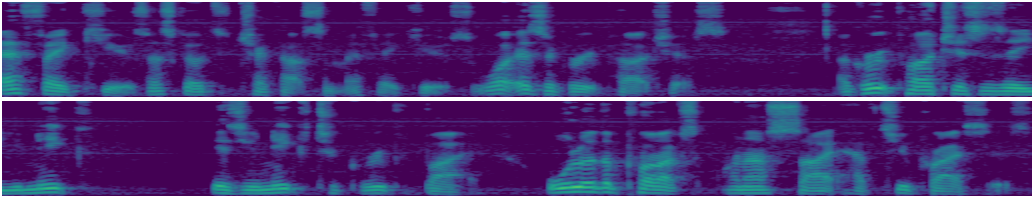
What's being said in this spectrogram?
FAQs. Let's go to check out some FAQs. What is a group purchase? A group purchase is a unique is unique to group buy. All of the products on our site have two prices.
